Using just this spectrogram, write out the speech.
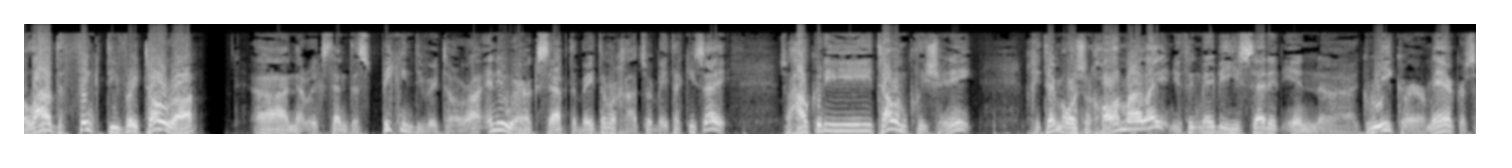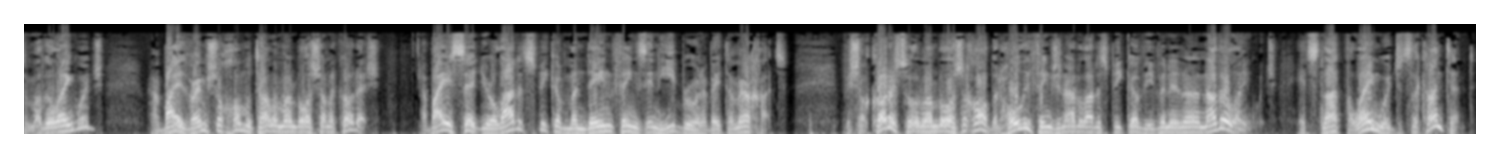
allowed to think divrei Torah, uh, and that would extend to speaking divrei Torah anywhere except the Beit HaMerchatz or Beit HaKisei. So how could he tell him klisheni? And you think maybe he said it in uh, Greek or Aramaic or some other language? Abaye said you're allowed to speak of mundane things in Hebrew in a Beit HaMerchatz. But holy things you're not allowed to speak of even in another language. It's not the language, it's the content.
